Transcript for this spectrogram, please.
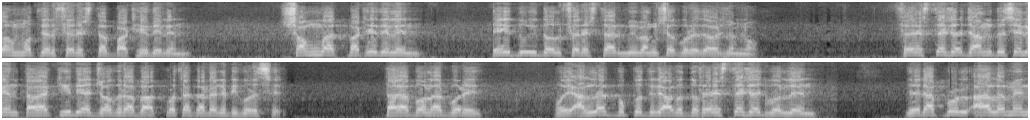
রহমতের ফেরেস্তা পাঠিয়ে দিলেন, সংবাদ পাঠিয়ে দিলেন এই দুই দল ফেরেস্তার মীমাংসা করে দেওয়ার জন্য। ফেরেস্তা জানতে ছিলেন তারা কি দেয়া ঝগড়া বা কথা কাটাকাটি করেছে? তারা বলার পরে ওই আল্লাহর পক্ষ থেকে আগত ফেরেস্তা বললেন, যে রাব্বুল আলমেন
